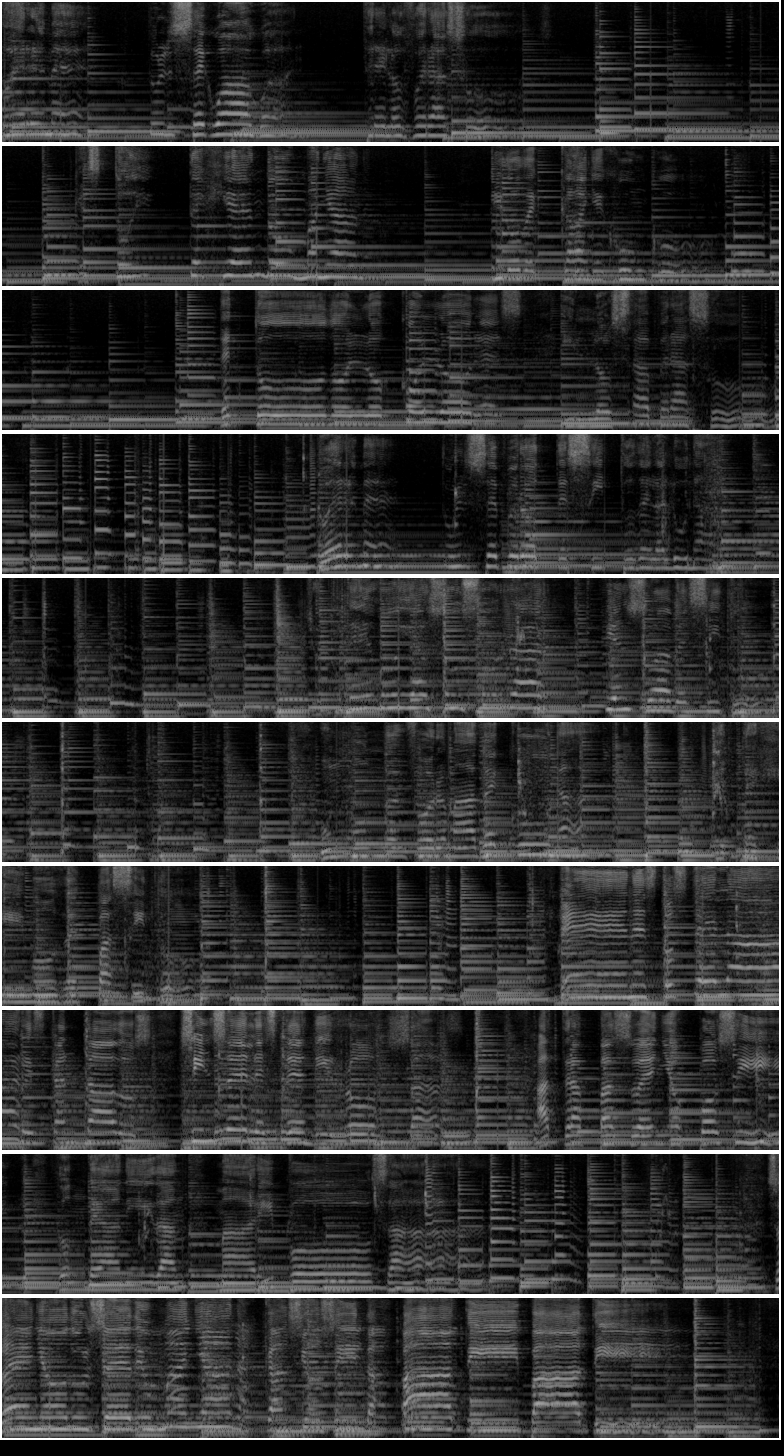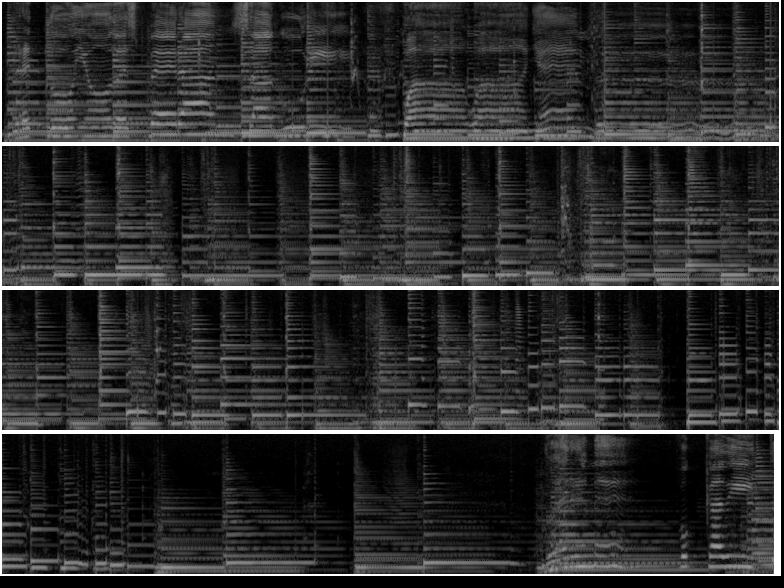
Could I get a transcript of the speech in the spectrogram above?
Duerme, dulce guagua, entre los brazos. Brotecito de la luna. Atrapa sueños posibles donde anidan mariposas. nadita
